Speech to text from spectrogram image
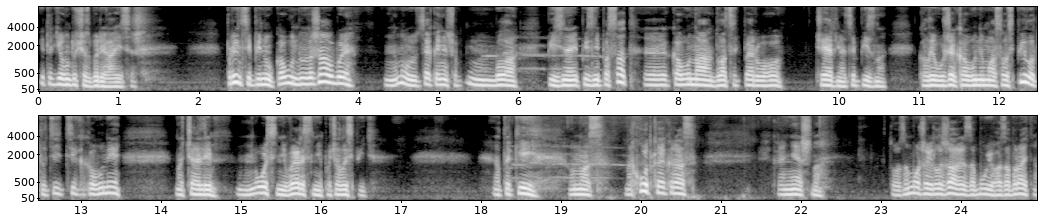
і тоді воно дуже зберігається. В принципі, ну, кавун лежав би. Ну, це, звісно, була пізня, пізній посад е, кавуна 21 червня, це пізно. Коли вже кавуни масово спіло, то ці, ці кавуни в началі осені, вересні почали спіти. А такий у нас находка якраз. Звісно. Хто заможе і лежав, і забув його забрати.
